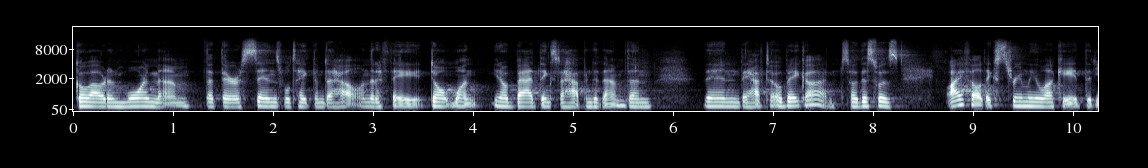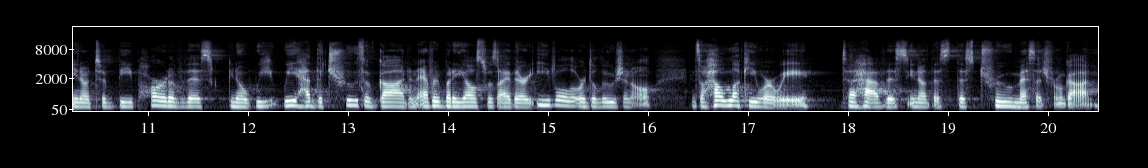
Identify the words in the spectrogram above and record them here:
go out and warn them that their sins will take them to hell and that if they don't want, you know, bad things to happen to them, then then they have to obey God. So this was I felt extremely lucky that you know to be part of this. You know, we we had the truth of God, and everybody else was either evil or delusional. And so, how lucky were we to have this? You know, this this true message from God.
